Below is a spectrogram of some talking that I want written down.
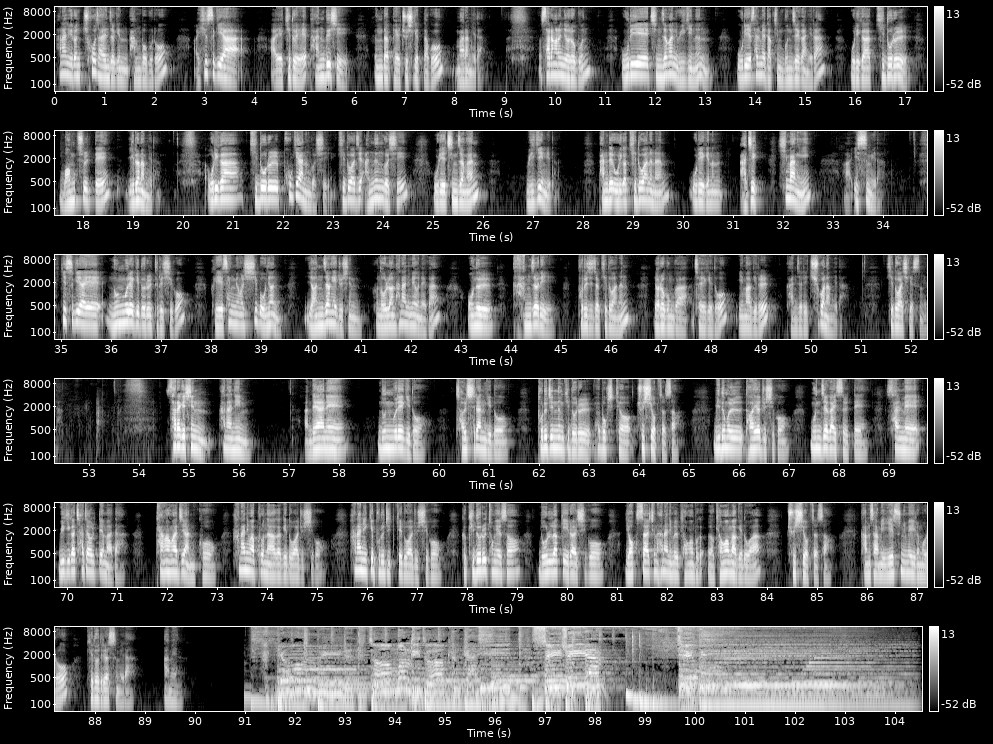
하나님 이런 초자연적인 방법으로 히스기야의 기도에 반드시 응답해 주시겠다고 말합니다. 사랑하는 여러분, 우리의 진정한 위기는 우리의 삶에 닥친 문제가 아니라 우리가 기도를 멈출 때 일어납니다. 우리가 기도를 포기하는 것이, 기도하지 않는 것이 우리의 진정한 위기입니다. 반대로 우리가 기도하는 한 우리에게는 아직 희망이 아, 있습니다. 히스기야의 눈물의 기도를 들으시고 그의 생명을 15년 연장해 주신 그 놀라운 하나님의 은혜가 오늘 간절히 부르짖어 기도하는 여러분과 저에게도 임하기를 간절히 축원합니다. 기도하시겠습니다. 살아계신 하나님, 내 안에 눈물의 기도, 절실한 기도, 부르짖는 기도를 회복시켜 주시옵소서. 믿음을 더하여 주시고 문제가 있을 때 삶의 위기가 찾아올 때마다 당황하지 않고 하나님 앞으로 나아가게 도와주시고 하나님께 부르짖게 도와주시고 그 기도를 통해서 놀랍게 일하시고 역사하신 하나님을 어, 경험하게 도와 주시옵소서 감사함이 예수님의 이름으로 기도드렸습니다. 아멘.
